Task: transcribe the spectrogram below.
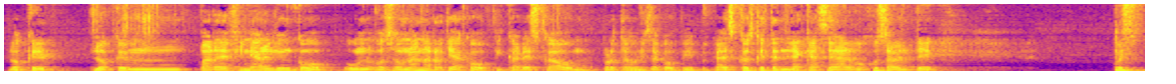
lo que lo que mm, para definir a alguien como o sea, una narrativa como picaresca o un protagonista como picaresco es que tendría que hacer algo justamente pues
